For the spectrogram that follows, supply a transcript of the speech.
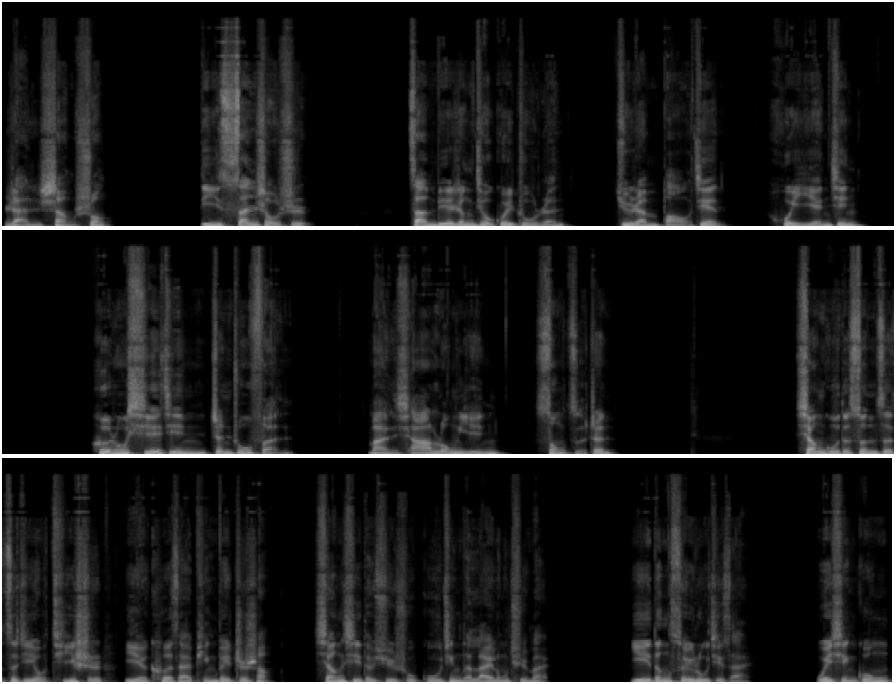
染上霜。第三首诗。暂别仍旧归主人，居然宝剑会盐金。何如斜尽珍珠粉，满匣龙吟送子珍。香谷的孙子自己有题诗，也刻在瓶背之上，详细的叙述古镜的来龙去脉。《夜登随录》记载，魏信公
